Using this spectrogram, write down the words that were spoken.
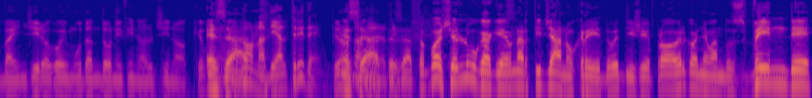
va in giro con i mutandoni fino al ginocchio? Esatto. Una donna di altri tempi. donna di Esatto, esatto. Poi c'è Luca che è un artigiano, credo, e dice prova vergogna quando svende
